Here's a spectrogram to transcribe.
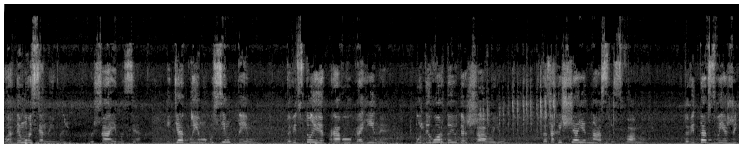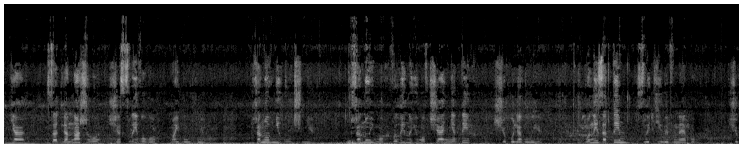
Гордимося ними, пишаємося і дякуємо усім тим, хто відстоює право України бути гордою державою, хто захищає нас із вами, хто віддав своє життя задля нашого щасливого майбутнього. Шановні учні, шануймо хвилиною мовчання тих, що полягли. Вони за тим злетіли в небо, щоб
